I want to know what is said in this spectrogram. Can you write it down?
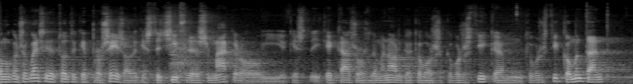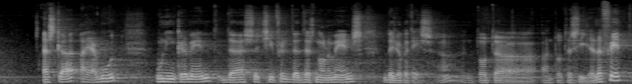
com a conseqüència de tot aquest procés o d'aquestes xifres macro i, aquest, i aquests casos de Menorca que vos, que vos, estic, que vos estic comentant, és que hi ha hagut un increment de les xifres de desnonaments de llogaters eh, en, tota, en tota Silla. De fet,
